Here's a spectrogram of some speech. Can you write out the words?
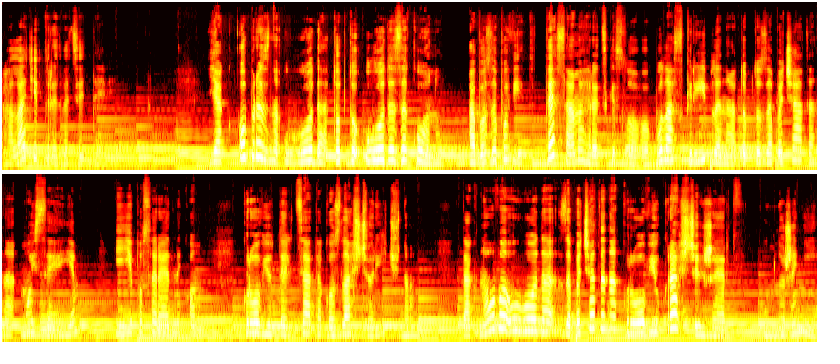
Галатів 3:29. Як образна угода, тобто угода закону або заповіт, те саме грецьке слово, була скріплена, тобто запечатана Мойсеєм, її посередником, кров'ю тельця та козла щорічно, так нова угода запечатана кров'ю кращих жертв у множині,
